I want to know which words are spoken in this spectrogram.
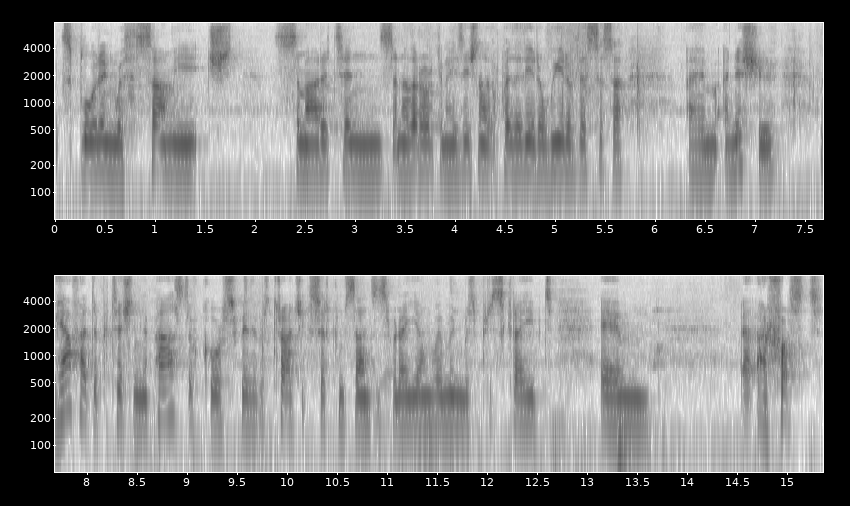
exploring with SAMH, Samaritans and other organisations like whether they're aware of this as a, um, an issue. We have had a petition in the past, of course, where there was tragic circumstances where a young woman was prescribed um, her first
